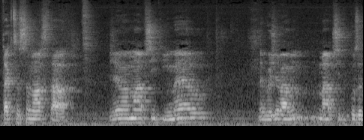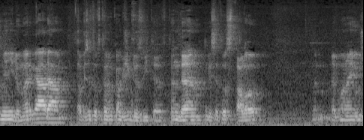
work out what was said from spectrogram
tak co se má stát? Že vám má přijít e-mail, nebo že vám má přijít upozornění do Mergáda, aby se to v ten okamžik dozvíte, v ten den, kdy se to stalo, nebo nej už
